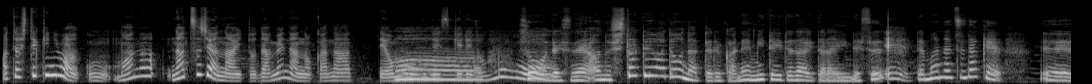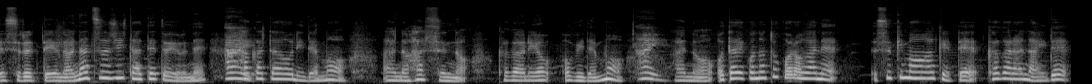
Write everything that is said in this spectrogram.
私的にはこうまな夏じゃないとダメなのかなって。って思うんですけれども。そうですね。あの仕立てはどうなってるかね見ていただいたらいいんです、ええ、で真夏だけ、えー、するっていうのは夏仕立てというね、はい、博多織でもあの八寸のかがり帯でも、はい、あのお太鼓のところがね隙間を空けてかがらないで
